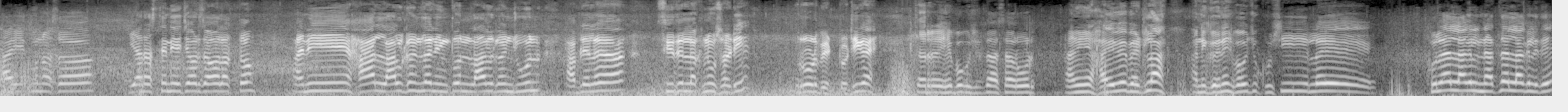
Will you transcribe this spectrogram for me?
हा इथून असं या रस्त्याने याच्यावर जावं लागतं. आणि हा लालगंजला निघतो आणि लालगंजहून आपल्याला सीधे लखनौसाठी रोड भेटतो ठीक आहे? तर हे बघू शकता असा रोड. आणि हायवे भेटला आणि गणेश भाऊची खुशी लय फुलायला लागली नाचायला लागले ते.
